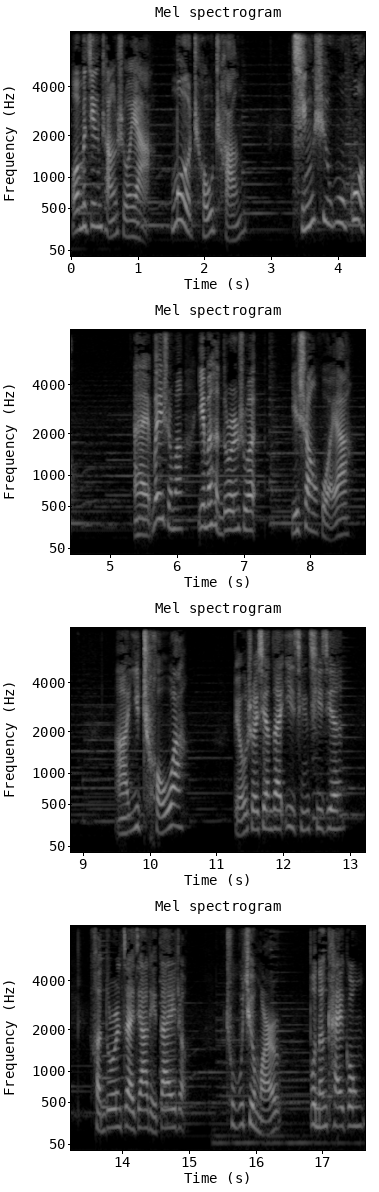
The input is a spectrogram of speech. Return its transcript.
我们经常说呀，莫愁长，情绪勿过。哎，为什么？因为很多人说，一上火呀，啊，一愁啊，比如说现在疫情期间。很多人在家里待着，出不去门儿，不能开工，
